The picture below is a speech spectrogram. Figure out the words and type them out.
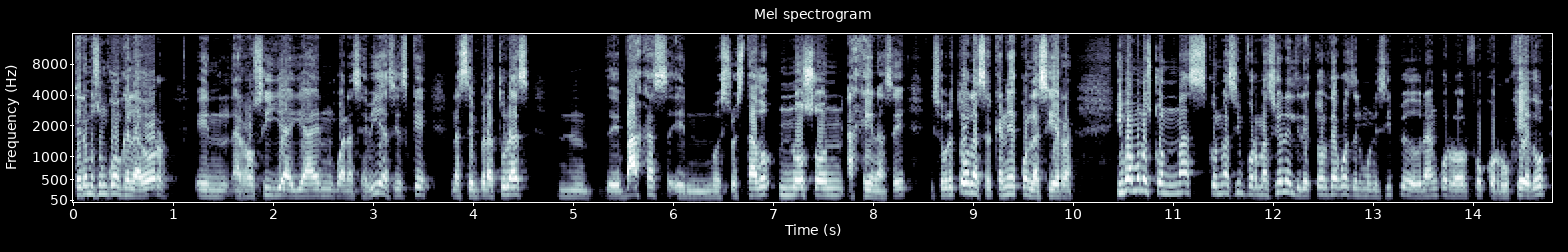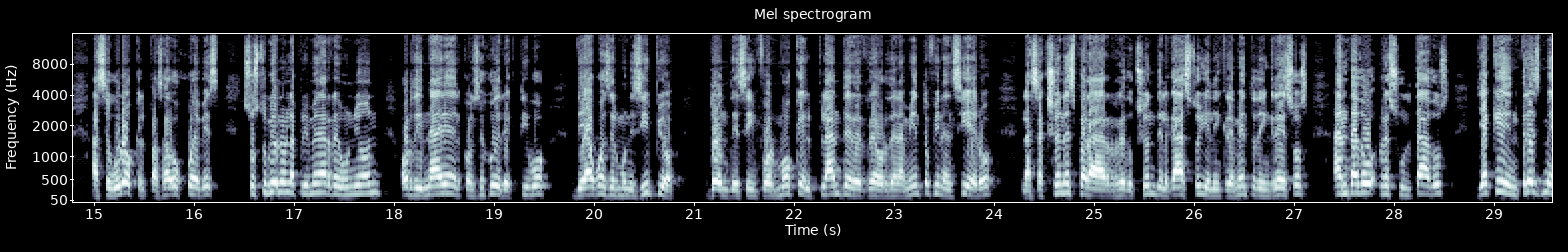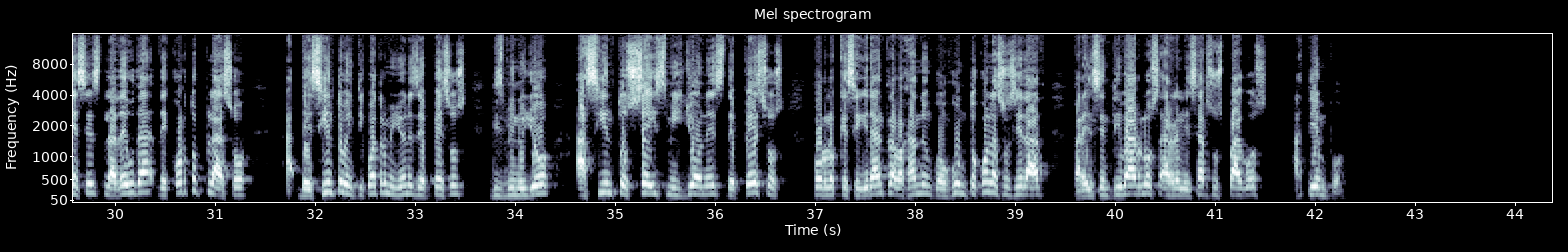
Tenemos un congelador en la Rosilla, ya en Guanaceví, así es que las temperaturas mm, bajas en nuestro estado no son ajenas, ¿eh? y sobre todo la cercanía con la sierra. Y vámonos con más, con más información. El director de aguas del municipio de Durango, Rodolfo Corrujedo, aseguró que el pasado jueves sostuvieron la primera reunión ordinaria del Consejo Directivo de Aguas del municipio donde se informó que el plan de reordenamiento financiero, las acciones para reducción del gasto y el incremento de ingresos han dado resultados, ya que en tres meses la deuda de corto plazo ah, de 124 millones de pesos disminuyó a 106 millones de pesos, por lo que seguirán trabajando en conjunto con la sociedad para incentivarlos a realizar sus pagos a tiempo.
